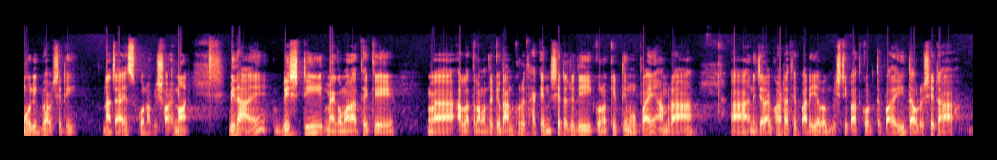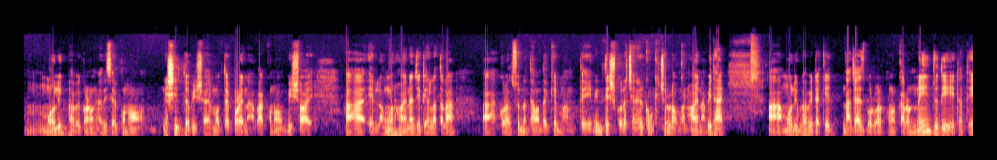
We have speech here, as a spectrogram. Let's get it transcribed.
মৌলিকভাবে সেটি না যায় কোনো বিষয় নয়। বিধায় বৃষ্টি, মেঘমালা থেকে আল্লাহ তালা আমাদেরকে দান করে থাকেন। সেটা যদি কোনো কৃত্রিম উপায়ে আমরা নিজেরা ঘটাতে পারি এবং বৃষ্টিপাত করতে পারি, তাহলে সেটা মৌলিকভাবে কোরআন হাদিসের কোনো নিষিদ্ধ বিষয়ের মধ্যে পড়ে না বা কোনো বিষয় এর লঙ্ঘন হয় না যেটি আল্লাহ তালা কোরআন সুন্নাতে আমাদেরকে মানতে নির্দেশ করেছেন। এরকম কিছু লঙ্ঘন হয় না। বিধায় মৌলিকভাবে এটাকে নাজায়জ বলবার কোনো কারণ নেই। যদি এটাতে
